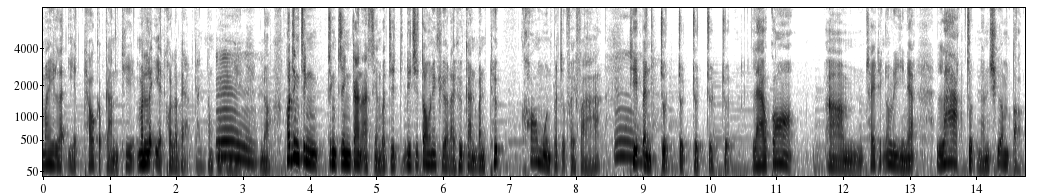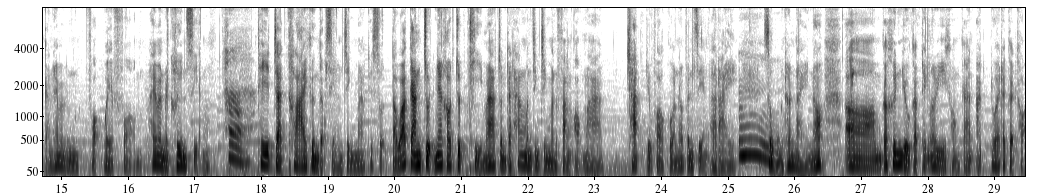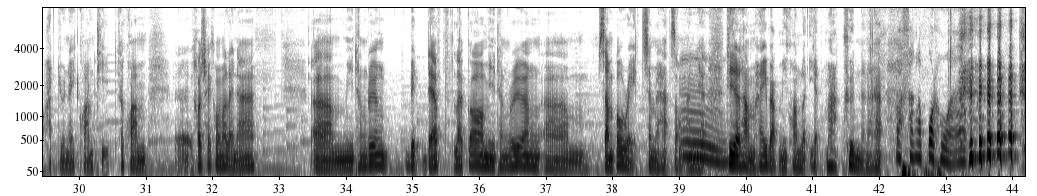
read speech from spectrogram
ไม่ละเอียดเท่ากับการที่มันละเอียดคนละแบบกันต้องพูดอย่างนี้เนาะเพราะจริงๆจริง ๆ การอัดเสียงแบบดิจิตอลนี่คืออะไรคือการบันทึกข้อมูลประจุไฟฟ้าที่เป็นจุดจุดจุดจุดจุดแล้วก็อ่า ใช้เทคโนโลยีเนี่ยลากจุดนั้นเชื่อมต่อกันให้มันเป็น waveform ให้มันเป็นคลื่นเสียงค่ะที่จะคล้ายคลึงกับเสียงจริงมากที่สุด แต่ว่าการจุดเนี่ยเขาจุดถี่มากจนกระทั่งมันจริง ๆ มันฟังออกมาชัดอยู่พอควรว่าเป็นเสียงอะไร สูงเท่าไหนเนาะเอิ่มก็ขึ้นอยู่กับเทคโนโลยีของการอัดด้วย ถ้าเกิดเขาอัดอยู่ในความถี่เอ่อความเอ่อเขาใช้คำว่าอะไรนะเอ่อมีทั้งเรื่อง bit depth แล้วก็มีทั้งเรื่องเอิ่ม sample rate ใช่ไหมฮะสองอันเนี้ยที่จะทำให้แบบมีความละเอียดมากขึ้นนะฮะว่าฟังแล้วปวดหัว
